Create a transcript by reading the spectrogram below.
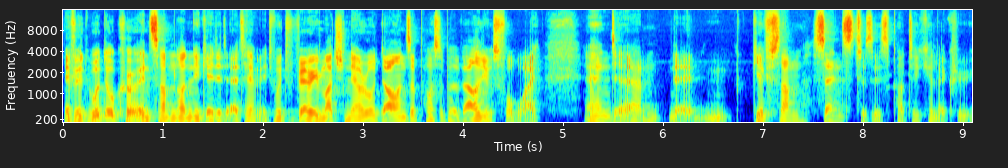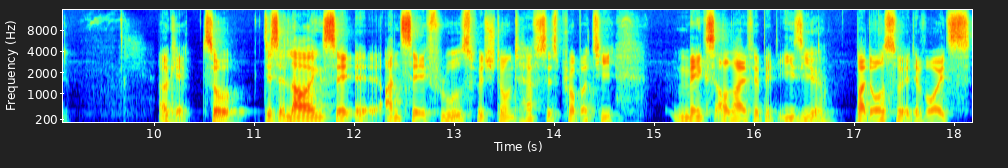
If it would occur in some non-negated atom, it would very much narrow down the possible values for y and um, uh, give some sense to this particular query. Okay, so disallowing say, uh, unsafe rules which don't have this property makes our life a bit easier, but also it avoids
